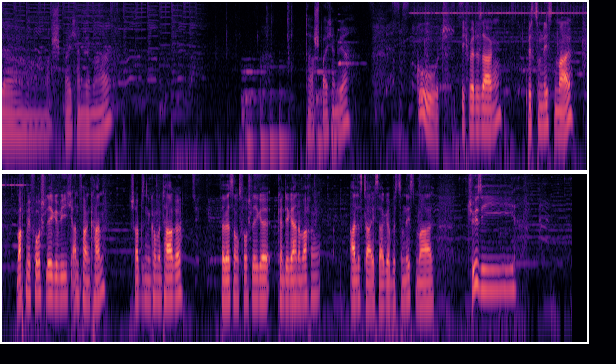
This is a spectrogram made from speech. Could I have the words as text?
So, speichern wir mal. Da speichern wir. Gut, ich würde sagen, bis zum nächsten Mal. Macht mir Vorschläge, wie ich anfangen kann. Schreibt es in die Kommentare. Verbesserungsvorschläge könnt ihr gerne machen. Alles klar, ich sage bis zum nächsten Mal. Tschüssi.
